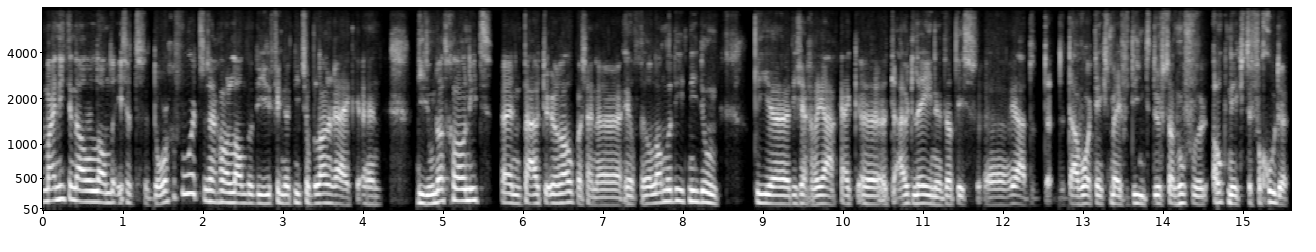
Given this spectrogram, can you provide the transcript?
Maar niet in alle landen is het doorgevoerd. Er zijn gewoon landen die vinden het niet zo belangrijk en die doen dat gewoon niet. En buiten Europa zijn er heel veel landen die het niet doen. Die, eh, die zeggen van ja, kijk, eh, het uitlenen, dat is, eh, ja, daar wordt niks mee verdiend. Dus dan hoeven we ook niks te vergoeden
